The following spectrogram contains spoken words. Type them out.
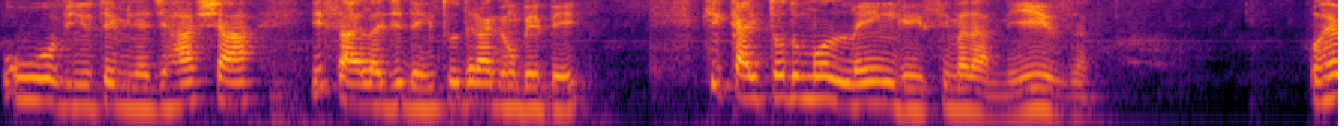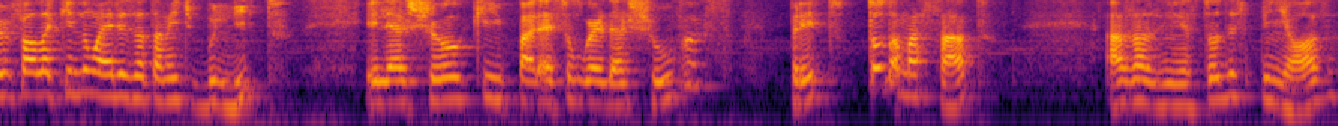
o ovinho termina de rachar e sai lá de dentro o dragão bebê, que cai todo molenga em cima da mesa. O Harry fala que não era exatamente bonito. Ele achou que parece um guarda-chuvas preto, todo amassado, as asinhas toda espinhosa.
